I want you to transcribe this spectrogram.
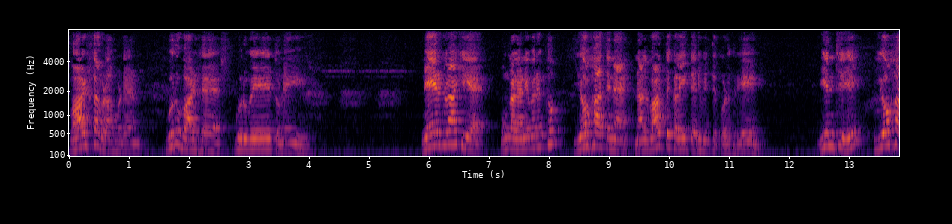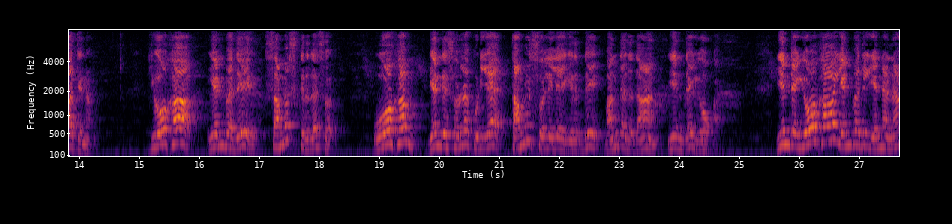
வாழ்க வளமுடன். குரு வாழ்க குருவே துணை. நேர்களாகிய உங்கள் அனைவருக்கும் யோகா தின நல்வாழ்த்துக்களை தெரிவித்துக் கொள்கிறேன். இன்று யோகா தினம். யோகா என்பது சமஸ்கிருத சொல். ஓகம் என்று சொல்லக்கூடிய தமிழ் சொல்லிலே இருந்து வந்ததுதான் இந்த யோகா. இந்த யோகா என்பது என்னன்னா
